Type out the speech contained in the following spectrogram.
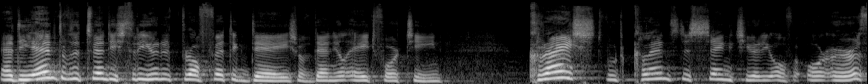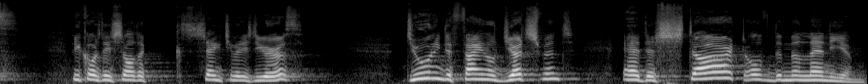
At the end of the 2300 prophetic days of Daniel 8:14, Christ would cleanse the sanctuary of or earth, because they saw the sanctuary as the earth, during the final judgment at the start of the millennium.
